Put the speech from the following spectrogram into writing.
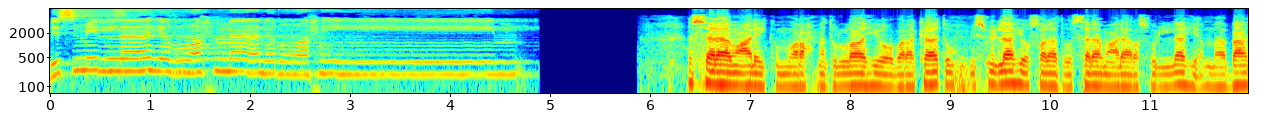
بسم الله الرحمن الرحيم. السلام عليكم ورحمة الله وبركاته. بسم الله والصلاة والسلام على رسول الله. أما بعد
